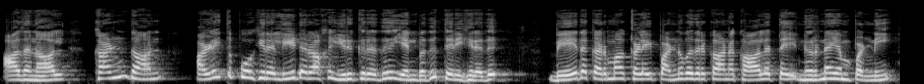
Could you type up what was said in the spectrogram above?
அதனால் கண் தான் அழைத்து போகிற லீடராக இருக்கிறது என்பது தெரிகிறது. வேத கர்மாக்களை பண்ணுவதற்கான காலத்தை நிர்ணயம் பண்ணி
